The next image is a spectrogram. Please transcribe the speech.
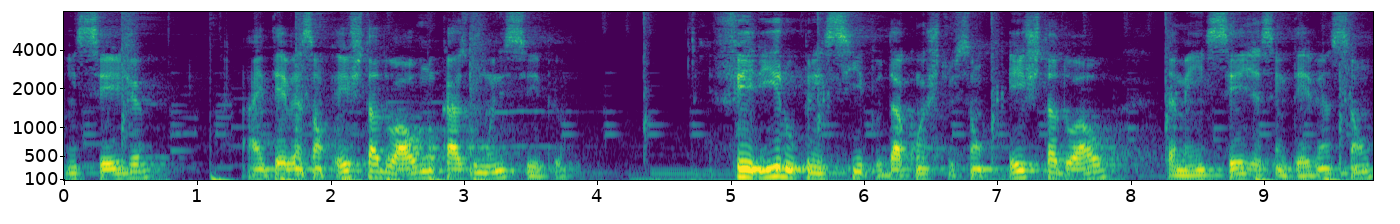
e seja a intervenção estadual, no caso do município. Ferir o princípio da Constituição estadual, também seja essa intervenção,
